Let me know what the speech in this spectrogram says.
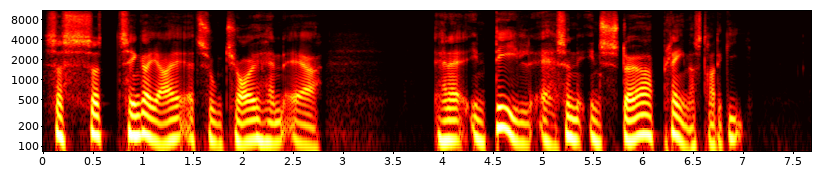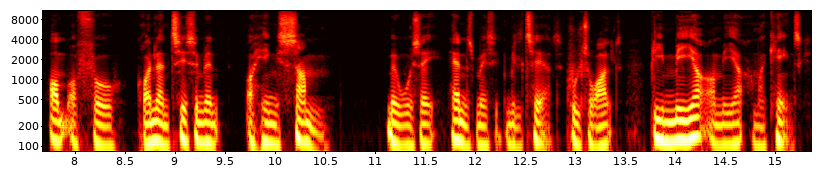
så, så tænker jeg, at Sung Choi, han er, han er en del af sådan en større plan og strategi om at få Grønland til simpelthen at hænge sammen med USA, handelsmæssigt, militært, kulturelt, blive mere og mere amerikansk.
